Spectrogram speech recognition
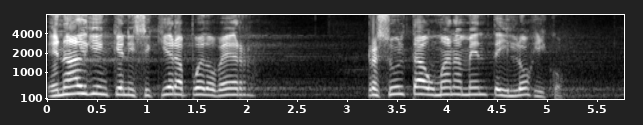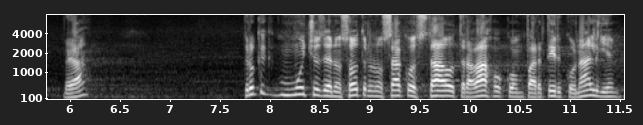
en alguien que ni siquiera puedo ver, resulta humanamente ilógico, ¿verdad? Creo que muchos de nosotros nos ha costado trabajo compartir con alguien,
